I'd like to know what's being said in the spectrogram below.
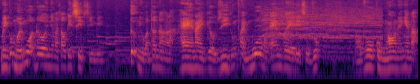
Mình cũng mới muộn thôi, nhưng mà sau khi xịt thì mình tự nhủ bản thân rằng là hè này kiểu gì cũng phải mua một em về để sử dụng. Nó vô cùng ngon đấy anh em ạ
